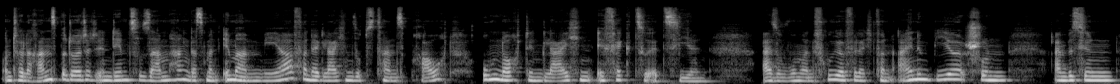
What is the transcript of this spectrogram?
Und Toleranz bedeutet in dem Zusammenhang, dass man immer mehr von der gleichen Substanz braucht, um noch den gleichen Effekt zu erzielen. Also wo man früher vielleicht von einem Bier schon ein bisschen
